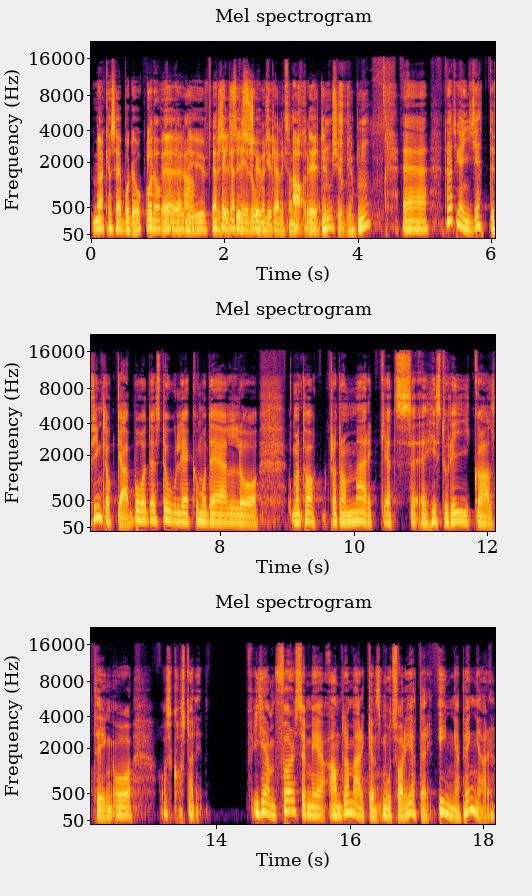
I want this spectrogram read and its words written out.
man kan säga både och. Både och Eh, det är ja. ju Jag precis, tänker att det är 20. romerska, liksom, Ja, det är 20. typ Mm. 20. Mm. Eh, det här tycker jag är en jättefin klocka. Både storlek och modell och och man tar, pratar om märkets eh, historik och allting. Och, och så kostar det, i jämförelse med andra märkens motsvarigheter, inga pengar.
